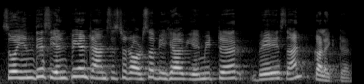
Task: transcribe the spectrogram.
So, in this NPN transistor also we have emitter, base and collector.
